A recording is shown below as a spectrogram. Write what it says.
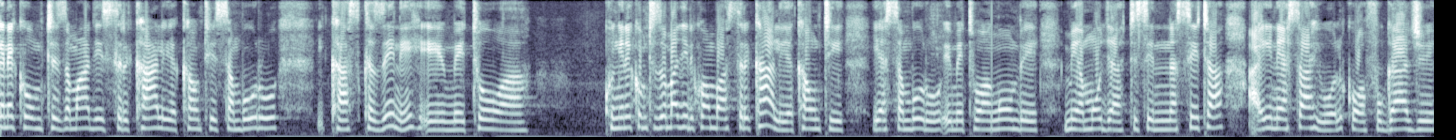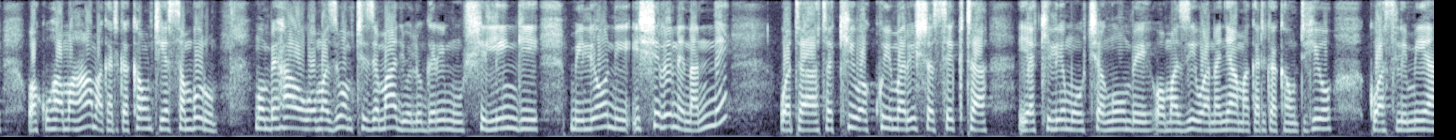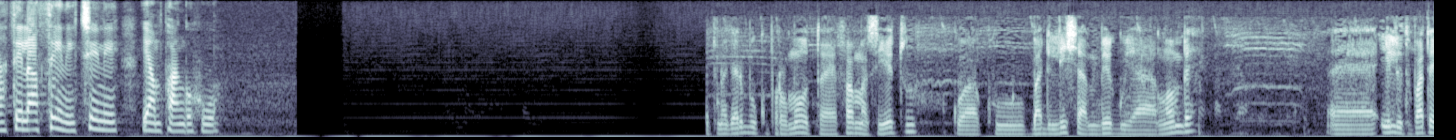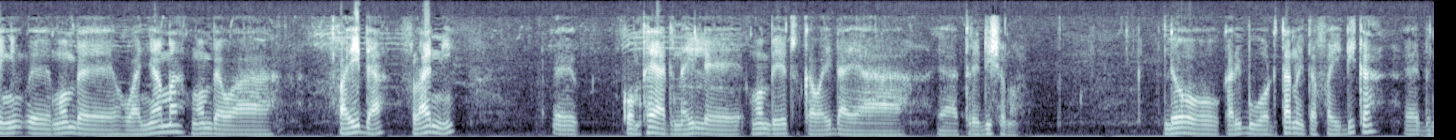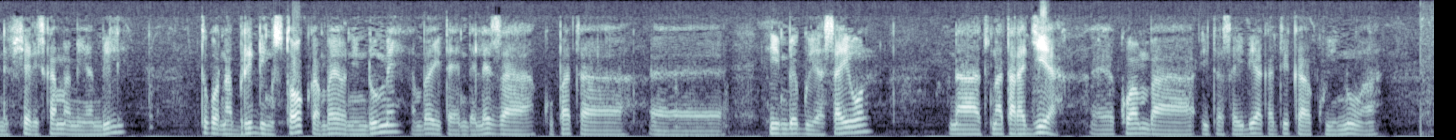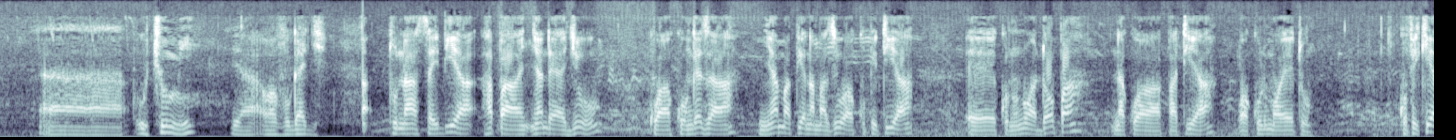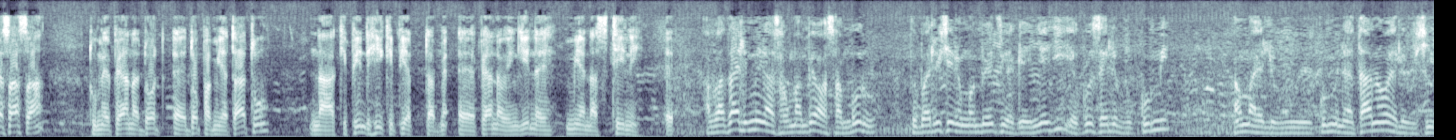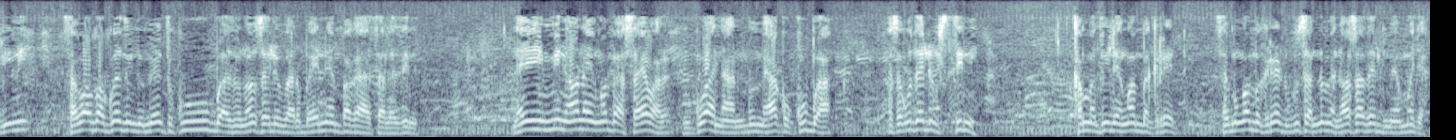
Kwingineko, mtazamaji, serikali ya kaunti ya Samburu Kaskazini imetoa Kwingineko mtazamaji, ni kwamba serikali ya kaunti ya Samburu imetoa ng'ombe 196 aina ya Sahiwal kwa wafugaji wa kuhamahama katika kaunti ya Samburu. Ng'ombe hao wa maziwa, mtazamaji, waliogharimu shilingi milioni 24 watatakiwa kuimarisha sekta ya kilimo cha ng'ombe wa maziwa na nyama katika kaunti hiyo kwa asilimia 30 chini ya mpango huo. Tunajaribu kupromote famasi yetu kwa kubadilisha mbegu ya ng'ombe e, ili tupate ng'ombe wa nyama, ng'ombe wa faida fulani e, compared na ile ng'ombe yetu kawaida ya, ya traditional. Leo karibu ward tano itafaidika eh, beneficiaries kama mia mbili. Tuko na breeding stock ambayo ni ndume ambayo itaendeleza kupata eh, hii mbegu ya Saiwal na tunatarajia eh, kwamba itasaidia katika kuinua uh, uchumi ya wavugaji. Tunasaidia hapa nyanda ya juu kwa kuongeza nyama pia na maziwa kupitia e, kununua dopa na kuwapatia wakulima wetu. Kufikia sasa tumepeana do, e, dopa mia tatu na kipindi hiki pia tutapeana wengine mia na sitini. Afadhali mimi naweza kumwambia Wasamburu tubadilishe ni ng'ombe yetu ya kienyeji yakusa elfu kumi ama elfu kumi na tano elfu ishirini sababu kwetu ndume yetu kubwa tunauza elfu arobaini mpaka thelathini na hii mi naona ng'ombe ya Sahiwal ukuwa na ndume yako kubwa. Asakuta elfu sitini kama vile ng'ombe grade, sababu ng'ombe grade kusa ndume nawasa elfu mia moja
